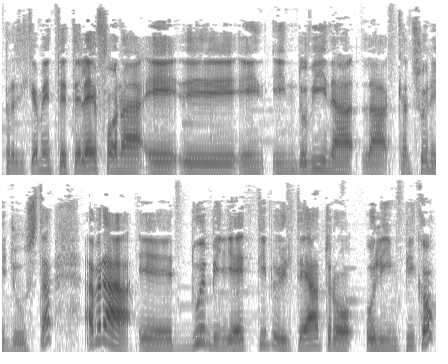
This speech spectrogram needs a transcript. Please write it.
praticamente telefona e, e- e indovina la canzone giusta avrà eh, due biglietti per il teatro olimpico.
